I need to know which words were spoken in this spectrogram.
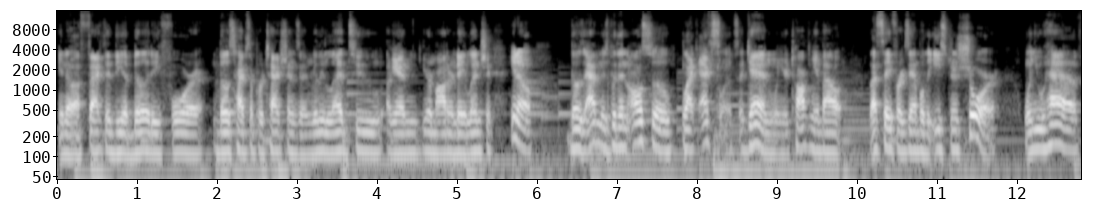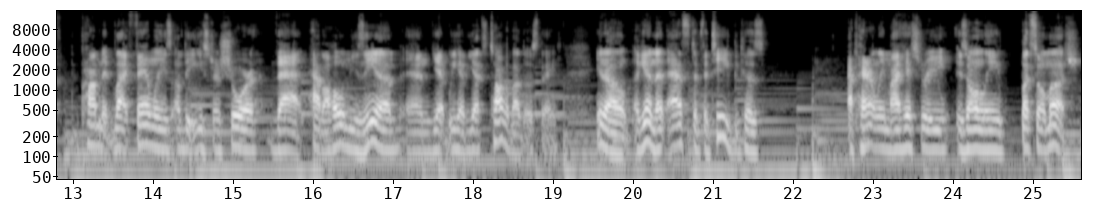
you know, affected the ability for those types of protections and really led to again your modern day lynching, you know, those avenues. But then also black excellence. Again, when you're talking about, let's say for example, the Eastern Shore, when you have prominent black families of the Eastern Shore that have a whole museum, and yet we have yet to talk about those things. You know, again, that adds to fatigue because apparently my history is only but so much.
